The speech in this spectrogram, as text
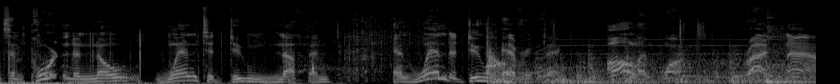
It's important to know when to do nothing and when to do everything. All at once. Right now.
